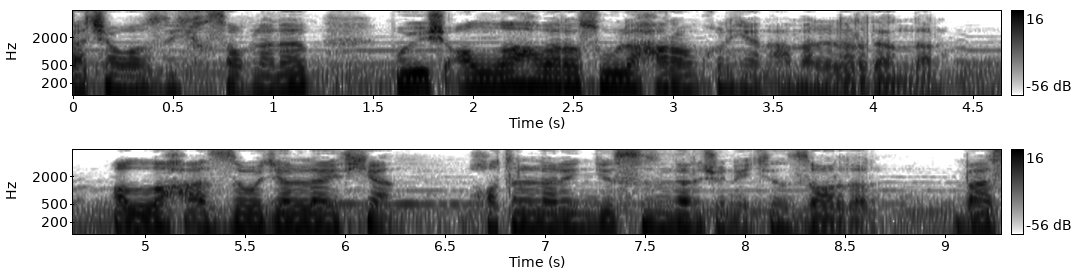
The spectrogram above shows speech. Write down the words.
bachavozlik hisoblanib bu ish Alloh va rasuli harom qilgan amallardandir. Alloh azza va jalla aytgan xotinlaringiz sizlar uchun ekinzordir. Bas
